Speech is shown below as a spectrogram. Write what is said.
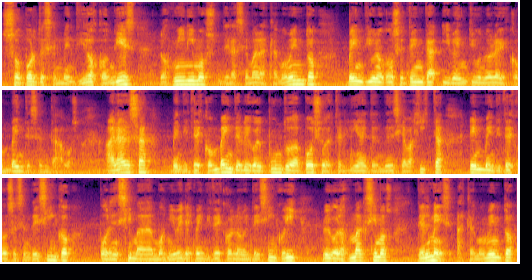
soportes en 22,10, los mínimos de la semana hasta el momento, 21,70 y 21 dólares con 20 centavos. Al alza 23,20, luego el punto de apoyo de esta línea de tendencia bajista en 23,65, por encima de ambos niveles 23,95 y luego los máximos del mes hasta el momento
